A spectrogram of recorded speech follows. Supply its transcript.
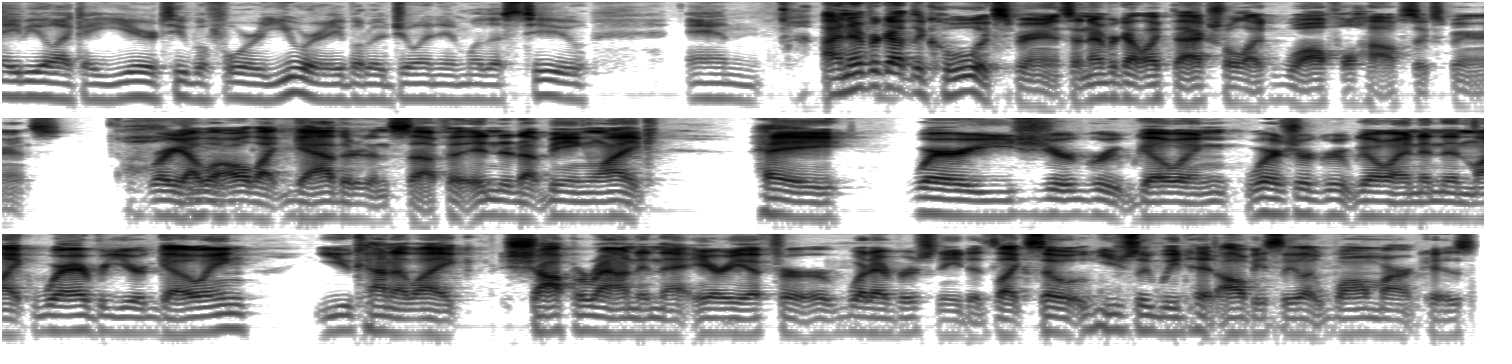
maybe like a year or two before you were able to join in with us too. And I never got the cool experience. I never got like the actual like Waffle House experience. Oh, where y'all all like gathered and stuff. It ended up being like, hey, where's your group going? Where's your group going? And then like wherever you're going, you kind of like shop around in that area for whatever's needed. Like so, usually we'd hit obviously like Walmart because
